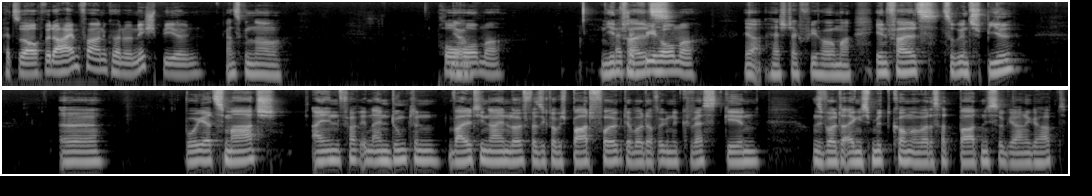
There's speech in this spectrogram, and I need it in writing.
Hättest du auch wieder heimfahren können und nicht spielen. Ganz genau. Pro Ja. Homer. Hashtag Jedenfalls. Free Homer. Ja, Hashtag Free Homer. Jedenfalls zurück ins Spiel, äh, wo jetzt Marge einfach in einen dunklen Wald hineinläuft, weil sie, glaube ich, Bart folgt. Der wollte auf irgendeine Quest gehen und sie wollte eigentlich mitkommen, aber das hat Bart nicht so gerne gehabt.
